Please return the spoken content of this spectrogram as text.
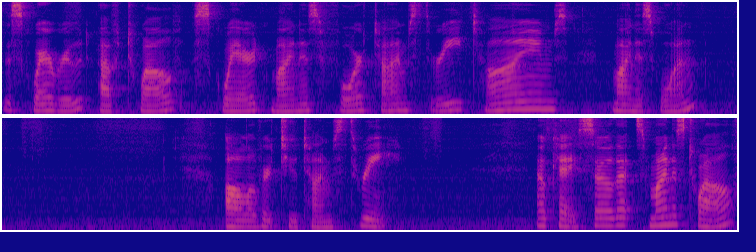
the square root of 12 squared minus 4 times 3 times minus 1 all over 2 times 3. Okay, so that's minus 12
